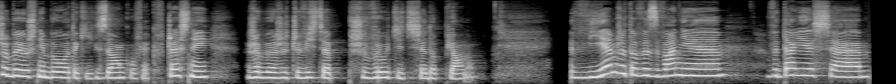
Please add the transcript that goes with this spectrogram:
żeby już nie było takich ząków jak wcześniej, żeby rzeczywiście przywrócić się do pionu. Wiem, że to wyzwanie wydaje się,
